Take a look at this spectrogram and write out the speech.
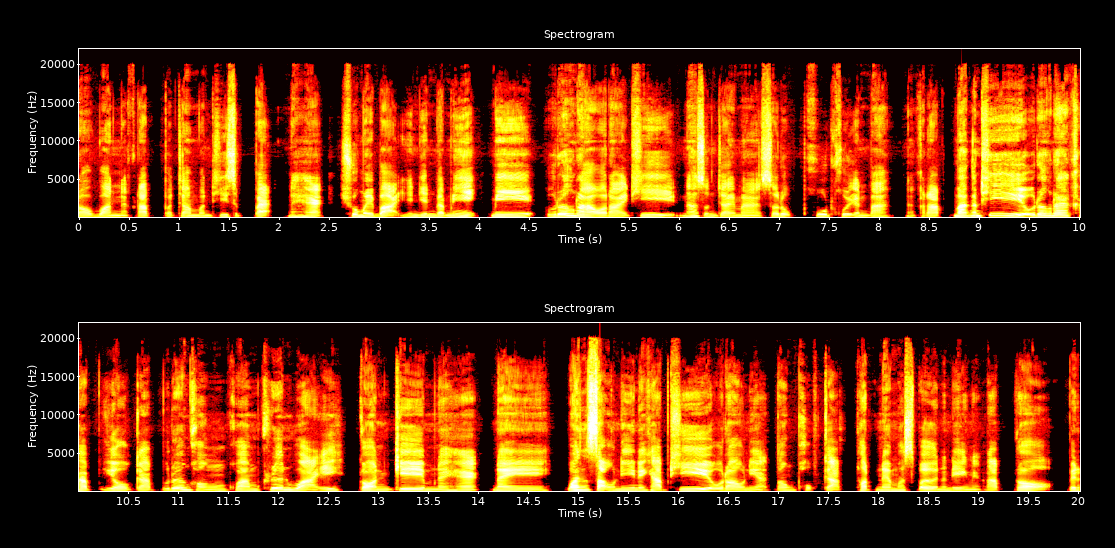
รอบวันนะครับ ประจำวันที่ 18 นะฮะ ช่วงบ่ายเย็นๆ แบบนี้ มีเรื่องราวอะไรที่น่าสนใจมาสรุปพูดคุยกันบ้างนะครับ มากันที่เรื่องแรกครับเกี่ยวกับเรื่องของความเคลื่อนไหว ก่อนเกมนะฮะ ในวันเสาร์นี้นะครับ ที่เราเนี่ยต้องพบกับท็อตแนมฮอสเปอร์นั่นเองนะครับ ก็เป็น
